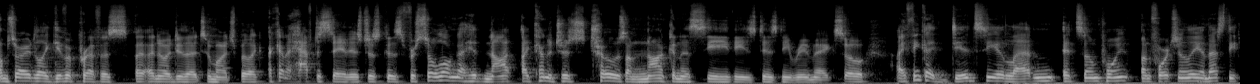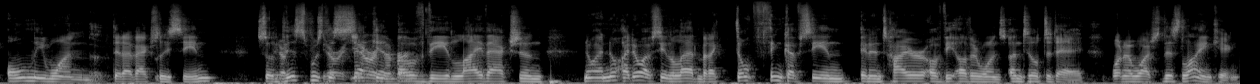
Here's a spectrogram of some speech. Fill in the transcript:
I'm sorry to like give a preface. I, I know I do that too much, but like I kind of have to say this just because for so long I had not. I kind of just chose I'm not going to see these Disney remakes. So I think I did see Aladdin at some point, unfortunately, and that's the only one that I've actually seen. So this was the don't- you don't second of the live action. No, I know I know I've seen Aladdin, but I don't think I've seen an entire of the other ones until today when I watched this Lion King.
